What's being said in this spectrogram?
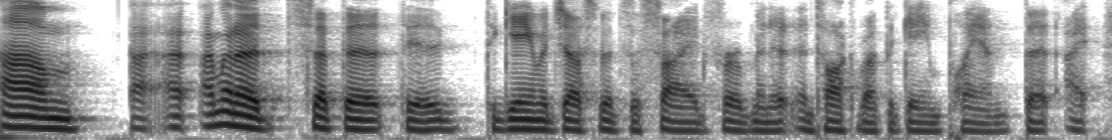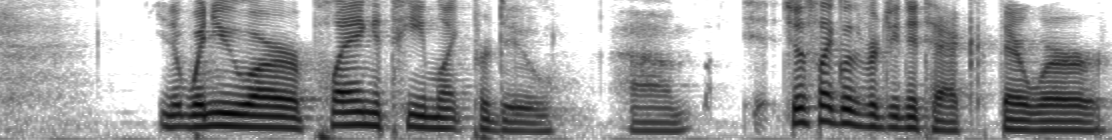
um, I, am gonna set the, the the game adjustments aside for a minute and talk about the game plan. That I, you know, when you are playing a team like Purdue, um, just like with Virginia Tech, there were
